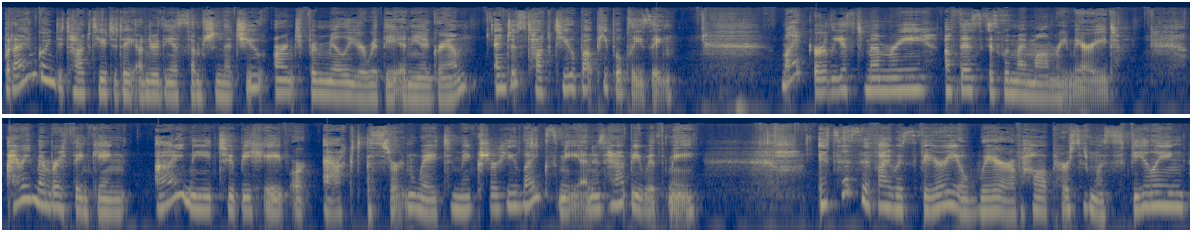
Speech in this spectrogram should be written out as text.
But I am going to talk to you today under the assumption that you aren't familiar with the Enneagram and just talk to you about people pleasing. My earliest memory of this is when my mom remarried. I remember thinking, I need to behave or act a certain way to make sure he likes me and is happy with me. It's as if I was very aware of how a person was feeling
